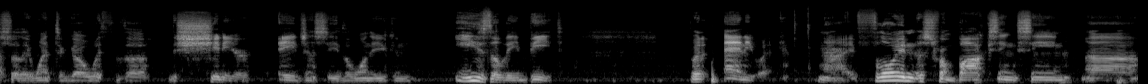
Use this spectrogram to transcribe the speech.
so they went to go with the the shittier agency, the one that you can easily beat. But anyway, all right. Floyd is from boxing scene. Uh,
